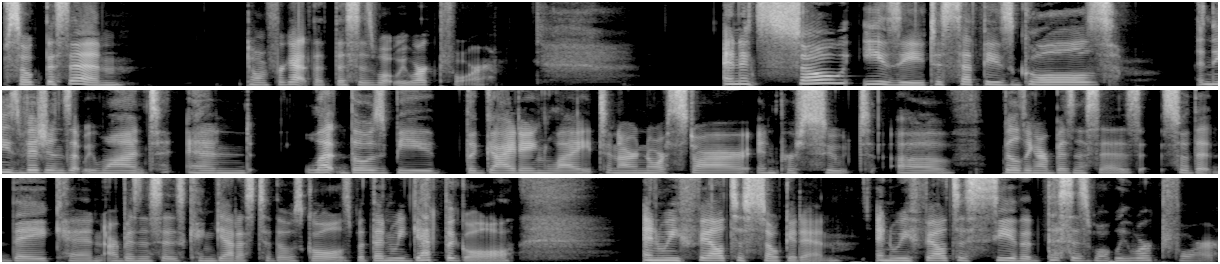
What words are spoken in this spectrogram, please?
Soak this in. Don't forget that this is what we worked for. And it's so easy to set these goals and these visions that we want and let those be the guiding light and our North Star in pursuit of building our businesses so that they can, our businesses can get us to those goals. But then we get the goal and we fail to soak it in and we fail to see that this is what we worked for.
